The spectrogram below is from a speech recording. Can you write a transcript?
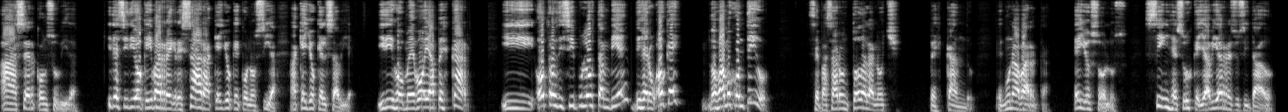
a hacer con su vida. Y decidió que iba a regresar a aquello que conocía, aquello que él sabía. Y dijo, me voy a pescar. Y otros discípulos también dijeron, ok, nos vamos contigo. Se pasaron toda la noche pescando en una barca, ellos solos, sin Jesús que ya había resucitado,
